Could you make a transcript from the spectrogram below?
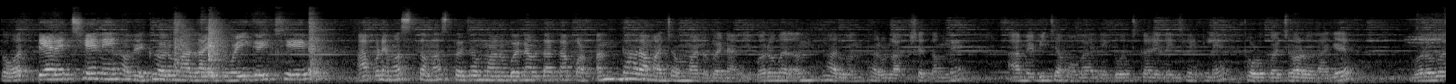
તો અત્યારે છે ને હવે ઘરમાં લાઈટ વહી ગઈ છે. આપણે મસ્ત મસ્ત જમવાનું બનાવતા હતા, પણ અંધારામાં જમવાનું બનાવીએ. બરોબર? અંધારું અંધારું લાગશે તમને. આ મેં બીજા મોબાઈલની ટોચ કરેલી છે એટલે થોડુંક અજવાળો લાગે. બરોબર?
